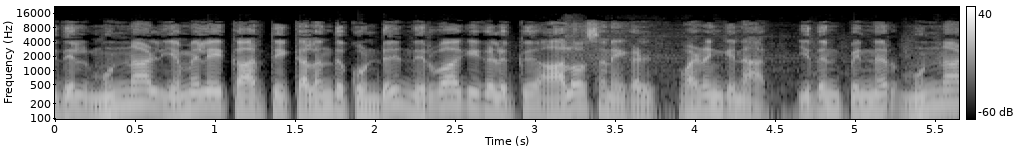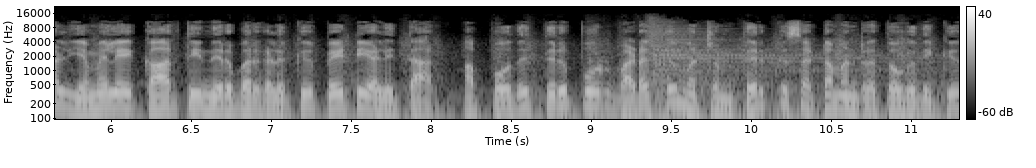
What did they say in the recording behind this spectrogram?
இதில் முன்னாள் எம்எல்ஏ கார்த்தி கலந்து கொண்டு நிர்வாகிகளுக்கு ஆலோசனைகள் வழங்கினார். இதன் பின்னர் முன்னாள் எம்எல்ஏ கார்த்தி நிருபர்களுக்கு பேட்டியளித்தார் அப்போது திருப்பூர் வடக்கு மற்றும் தெற்கு சட்டமன்ற தொகுதிக்கு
